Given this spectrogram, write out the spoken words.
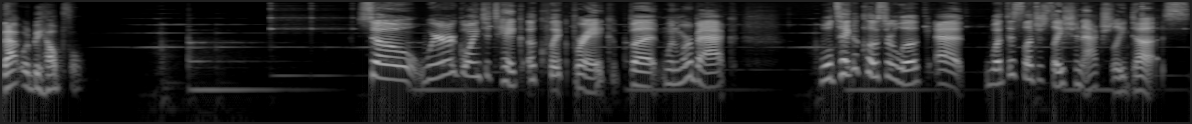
That would be helpful. So, we're going to take a quick break, but when we're back, we'll take a closer look at what this legislation actually does.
